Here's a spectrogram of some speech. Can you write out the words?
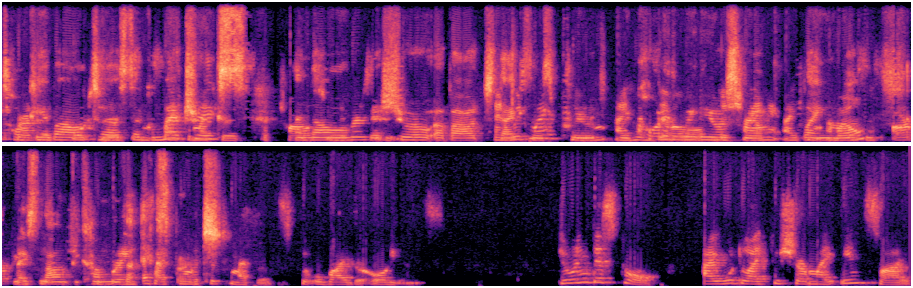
talking about uh, psychometrics. And now we're sure about those pre-recorded videos playing well because now become the expert. methods to a wider audience. During this talk, I would like to share my insight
